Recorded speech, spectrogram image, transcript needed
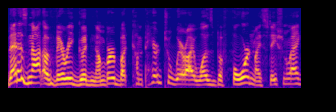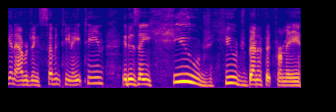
That is not a very good number, but compared to where I was before in my station wagon, averaging 17, 18, it is a huge, huge benefit for me.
